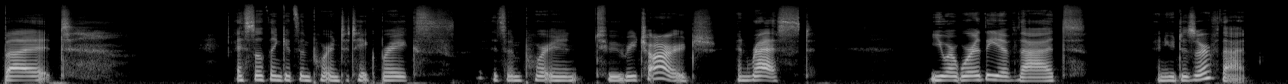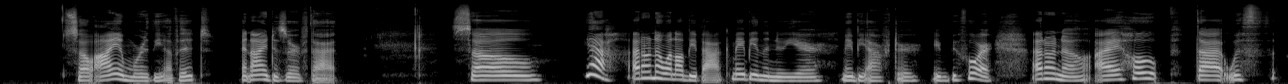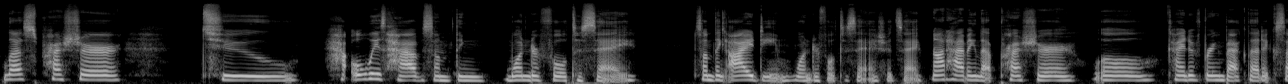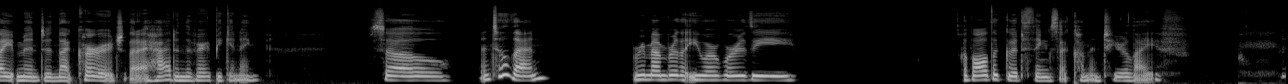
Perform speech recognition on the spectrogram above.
But I still think it's important to take breaks. It's important to recharge and rest. You are worthy of that, and you deserve that. So I am worthy of it, and I deserve that. So, yeah, I don't know when I'll be back. Maybe in the new year, maybe after, maybe before. I don't know. I hope that with less pressure to ha- always have something wonderful to say, something I deem wonderful to say, I should say, not having that pressure will kind of bring back that excitement and that courage that I had in the very beginning. So, until then, remember that you are worthy of all the good things that come into your life.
